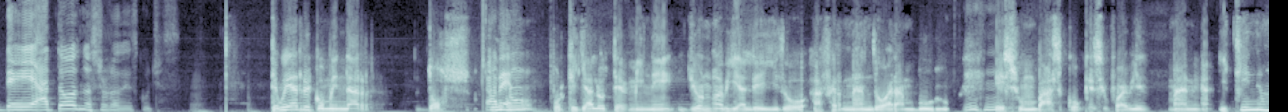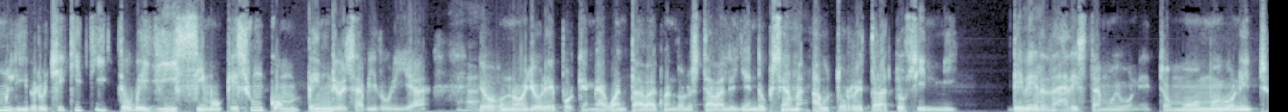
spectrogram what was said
de a todos nuestros radioescuchas. Te voy a recomendar Dos. Uno, porque ya lo terminé, yo no había leído a Fernando Aramburu, es un vasco que se fue a Birmania y tiene un libro chiquitito, bellísimo, que es un compendio de sabiduría. Yo no lloré porque me aguantaba cuando lo estaba leyendo, que se llama Autorretrato sin mí. De verdad está muy bonito, muy, muy bonito.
